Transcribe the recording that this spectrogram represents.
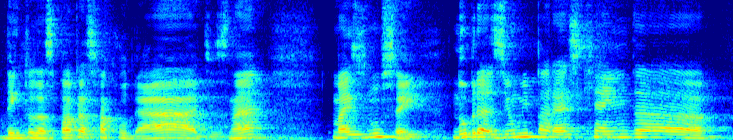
dentro das próprias faculdades, né? Mas não sei. No Brasil me parece que ainda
